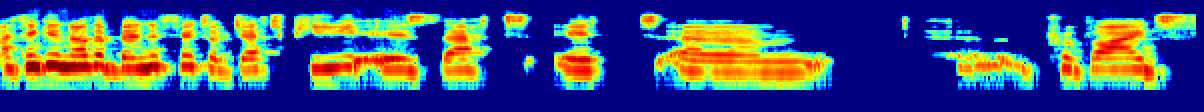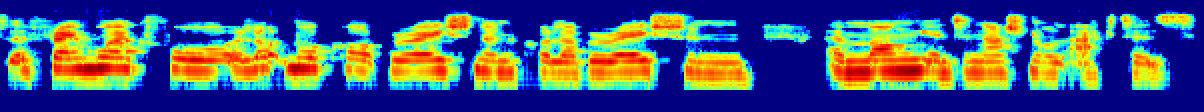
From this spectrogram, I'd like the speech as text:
I think another benefit of JETP is that it um, provides a framework for a lot more cooperation and collaboration among international actors.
